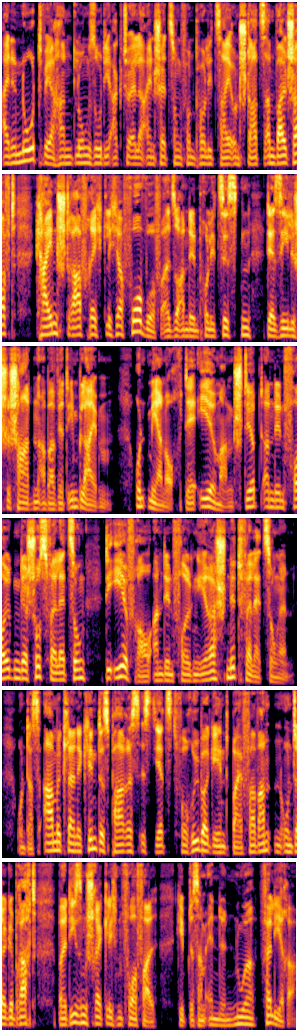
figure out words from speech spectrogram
Eine Notwehrhandlung, so die aktuelle Einschätzung von Polizei und Staatsanwaltschaft. Kein strafrechtlicher Vorwurf also an den Polizisten, der seelische Schaden aber wird ihm bleiben. Und mehr noch, der Ehemann stirbt an den Folgen der Schussverletzung, die Ehefrau an den Folgen ihrer Schnittverletzungen. Und das arme kleine Kind des Paares ist jetzt vorübergehend bei Verwandten untergebracht. Bei diesem schrecklichen Vorfall gibt es am Ende nur Verlierer.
